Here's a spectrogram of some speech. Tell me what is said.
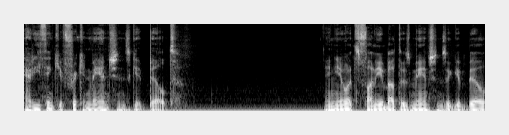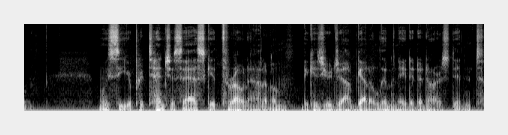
How do you think your freaking mansions get built? And you know what's funny about those mansions that get built? We see your pretentious ass get thrown out of them because your job got eliminated and ours didn't.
